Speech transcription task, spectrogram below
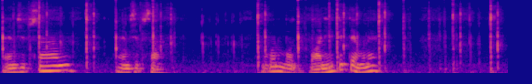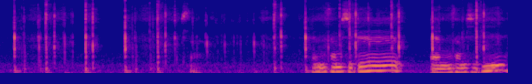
M13 M14 이거는 뭐 많이 했기 때문에. 자, M31 M32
